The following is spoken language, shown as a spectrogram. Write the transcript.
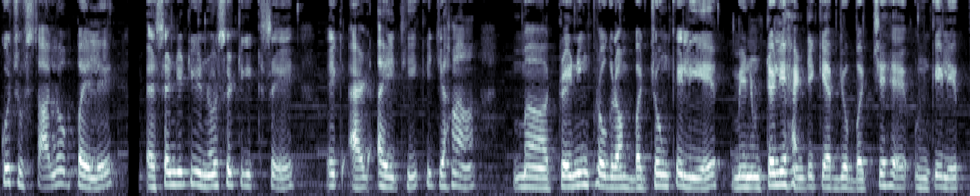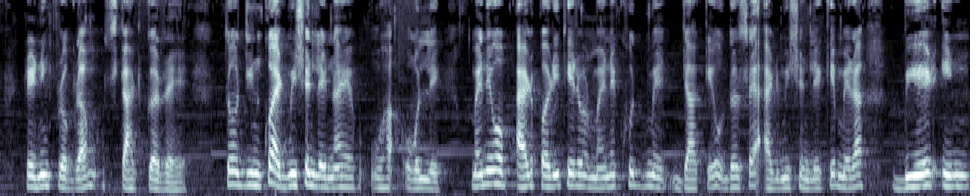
कुछ सालों पहले एस यूनिवर्सिटी से एक ऐड आई थी कि जहाँ ट्रेनिंग प्रोग्राम बच्चों के लिए मेंटली हैंडीकैप जो बच्चे हैं, उनके लिए ट्रेनिंग प्रोग्राम स्टार्ट कर रहे हैं। तो जिनको एडमिशन लेना है, वहाँ वो ले। मैंने वो ऐड पढ़ी थी और मैंने खुद में जाके उधर से एडमिशन लेके मेरा BEd in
